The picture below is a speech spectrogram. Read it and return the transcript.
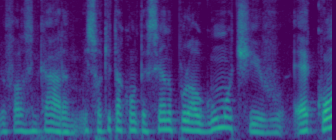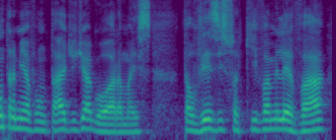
Eu falo assim, cara, isso aqui está acontecendo por algum motivo. É contra a minha vontade de agora, mas talvez isso aqui vá me levar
